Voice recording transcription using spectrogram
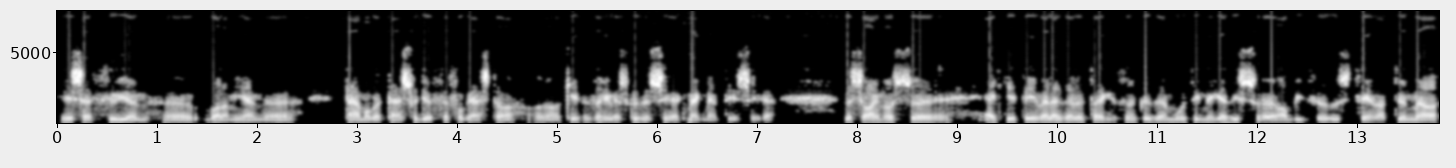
és ez szüljön valamilyen támogatás vagy összefogást a, a 2000 éves közösségek megmentésére. De sajnos egy-két évvel ezelőtt, egészen közelmúltig még ez is ambiciózus célnak tűnt, mert a,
